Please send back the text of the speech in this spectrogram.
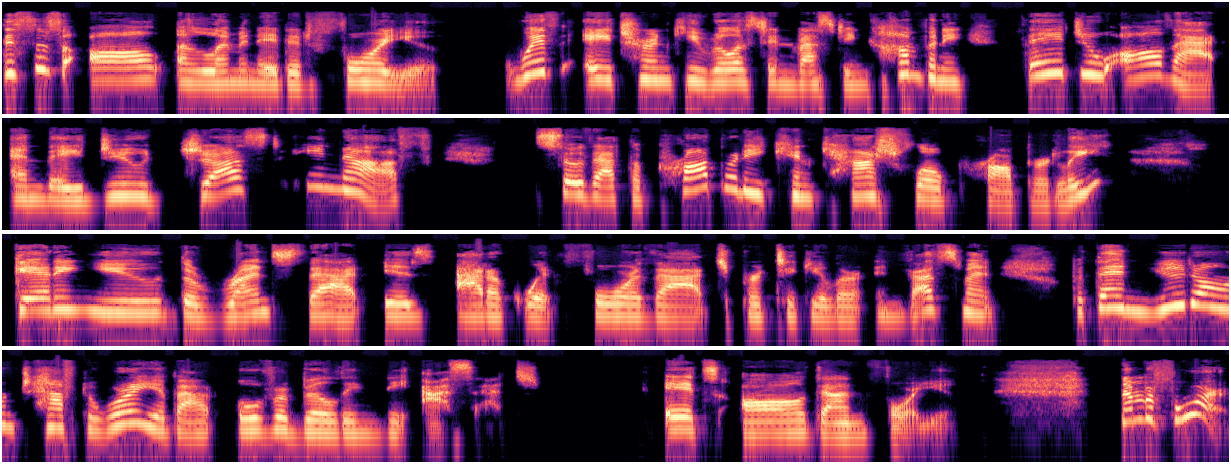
This is all eliminated for you. With a turnkey real estate investing company, they do all that and they do just enough so that the property can cash flow properly, getting you the rents that is adequate for that particular investment. But then you don't have to worry about overbuilding the asset. It's all done for you. Number four,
